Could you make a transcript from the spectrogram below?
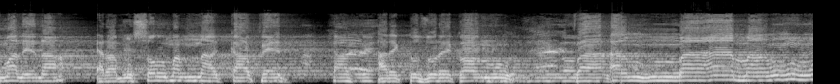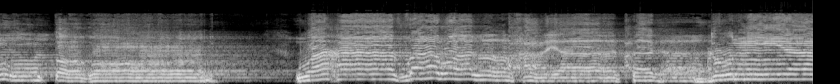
মানে না এরা মুসলমান না কাফের আর একটু জোরে কম وآثر الحياة الدنيا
